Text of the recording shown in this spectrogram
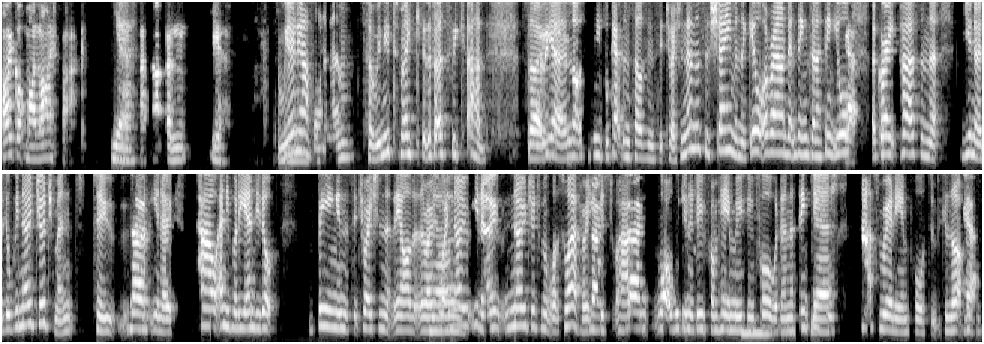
I got my life back. Yeah, And, and yeah, And we only have one of them, so we need to make it the best we can. So we yeah, and lots of people get themselves in situations. Then there's the shame and the guilt around it and things. And I think you're Yeah. a great person that you know there'll be no judgment to No. you know how anybody ended up being in the situation that they are that they're overweight. No. No, you know, no judgment whatsoever. It's No, just how, what are we going to do from here moving mm-hmm. forward? And I think people. Yeah. That's really important because a lot of Yeah. people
